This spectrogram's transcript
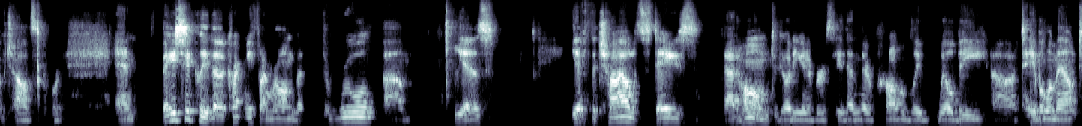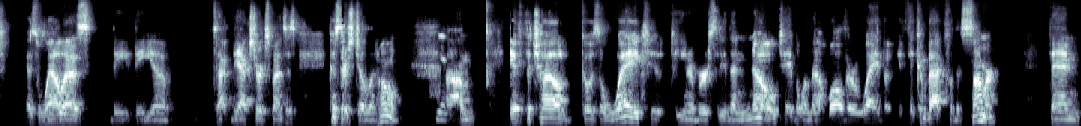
of child support. And basically the, correct me if I'm wrong, but the rule um, is if the child stays at home to go to university, then there probably will be uh, table amount as well as the, the, uh, the extra expenses because they're still at home. Yeah. Um, if the child goes away to, to university, then no table amount while they're away. But if they come back for the summer, then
